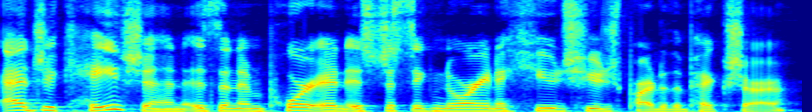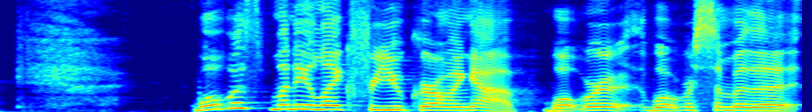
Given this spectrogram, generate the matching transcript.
education isn't important is just ignoring a huge huge part of the picture. What was money like for you growing up? What were what were some of the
